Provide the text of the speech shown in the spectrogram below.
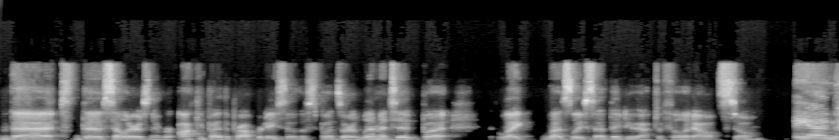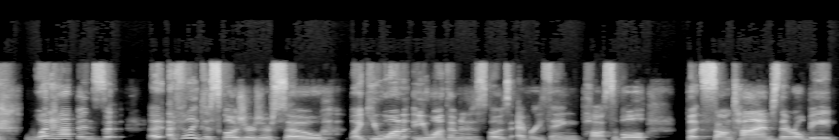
that the seller has never occupied the property, so the SPDS are limited. But like Leslie said, they do have to fill it out still. And what happens? I feel like disclosures are so like you want you want them to disclose everything possible, but sometimes there will be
